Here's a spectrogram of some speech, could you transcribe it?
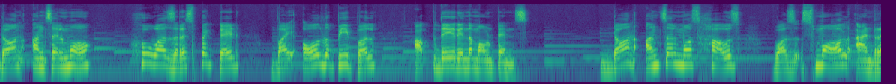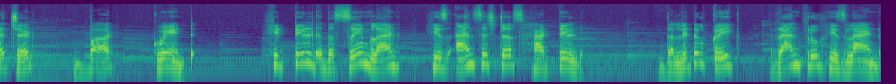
Don Anselmo who was respected by all the people up there in the mountains. Don Anselmo's house was small and wretched but quaint. He tilled the same land his ancestors had tilled. The little creek ran through his land.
